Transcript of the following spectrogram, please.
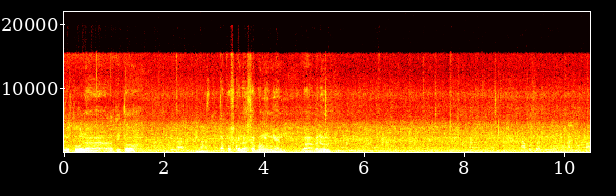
Luto na at ito. Tapos ko na sabunin yan mga ganun. Tapos sabi ano pa,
